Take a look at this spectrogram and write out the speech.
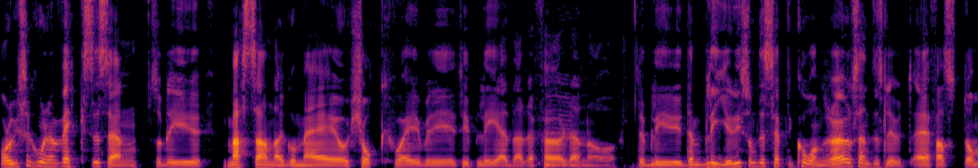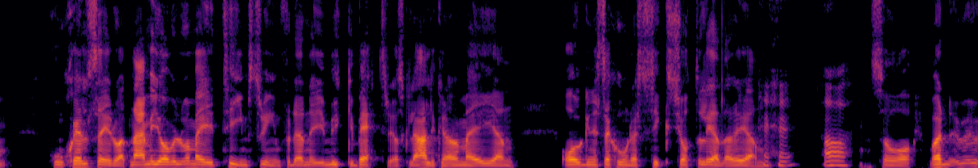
organisationen växer sen så blir ju massa andra går med och Shockwave blir typ ledare för Mm. den och det blir, den blir ju liksom Decepticon-rörelsen till slut. Äh, fast de, hon själv säger då att nej men jag vill vara med i Team Stream för den är ju mycket bättre. Jag skulle aldrig kunna vara med i en organisation där Six Shot är ledare igen. ja, Så men, eh,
